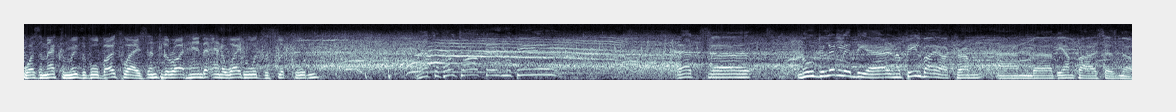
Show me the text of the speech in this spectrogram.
Wasim Akram move the ball both ways, into the right-hander and away towards the slip cordon. That's a full toss, there's an appeal. That uh, moved a little in the air, an appeal by Akram, and uh, the umpire says no.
